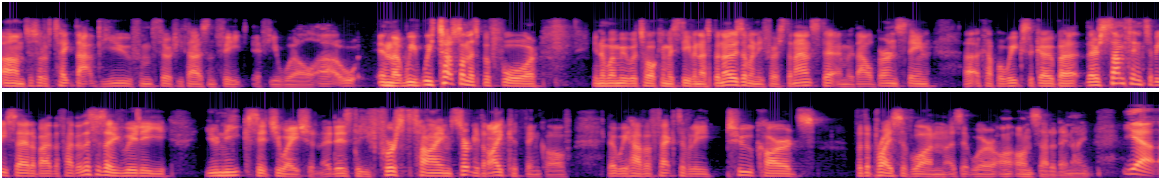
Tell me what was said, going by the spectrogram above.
um, to sort of take that view from 30,000 feet, if you will. Uh, in that we we've touched on this before you know, when we were talking with Stephen Espinoza when he first announced it and with Al Bernstein uh, a couple of weeks ago. But there's something to be said about the fact that this is a really unique situation. It is the first time, certainly that I could think of, that we have effectively two cards for the price of one, as it were, on, on Saturday night. Yeah,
